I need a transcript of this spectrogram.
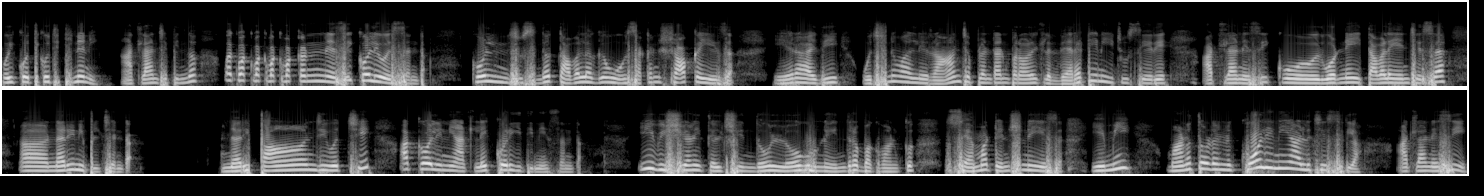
పోయి కొత్తి కొత్తి తినని. అట్లా అని చెప్పిందో. వక్ వక్ వక్ వక్ అనేసి కోళి వేస్తంట కోళ్ళని చూసిందో తవలగా ఓ సెకండ్ షాక్ అయ్యేసా. ఏరా ఇది? వచ్చిన వాళ్ళని రా అని చెప్పలంటాను పర్వాలేదు. ఇట్లా వెరటీని చూసేరే. అట్లా అనేసి కో ఉడనే ఈ తవల ఏం చేసా? నరిని పిలిచంట. నరి పాంజి వచ్చి ఆ కోలిని అట్లే కొరిగి తినేసంట. ఈ విషయాన్ని తెలిసిందో లోగు ఉన్న ఇంద్ర భగవాన్కు సెమ టెన్షన్ అయ్యేసా ఏమి? మనతోడని కోలిని వాళ్ళు చేసిరియా? అట్లా అనేసి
